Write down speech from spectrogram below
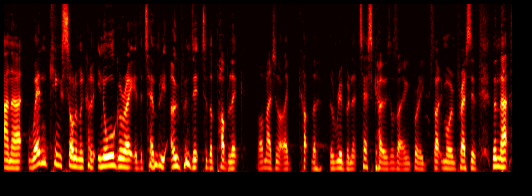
And uh, when King Solomon kind of inaugurated the temple, he opened it to the public. I imagine like they cut the, the ribbon at Tesco's or something, probably slightly more impressive than that.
